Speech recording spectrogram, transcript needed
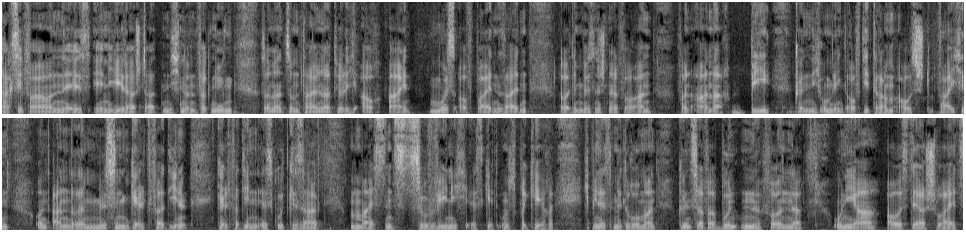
Taxifahren ist in jeder Stadt nicht nur ein Vergnügen, sondern zum Teil natürlich auch ein Muss auf beiden Seiten. Leute müssen schnell voran von A nach B, können nicht unbedingt auf die Tram ausweichen und andere müssen Geld verdienen. Geld verdienen ist gut gesagt, meistens zu wenig. Es geht ums Prekäre. Ich bin jetzt mit Roman Künstler verbunden von UNIA aus der Schweiz.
